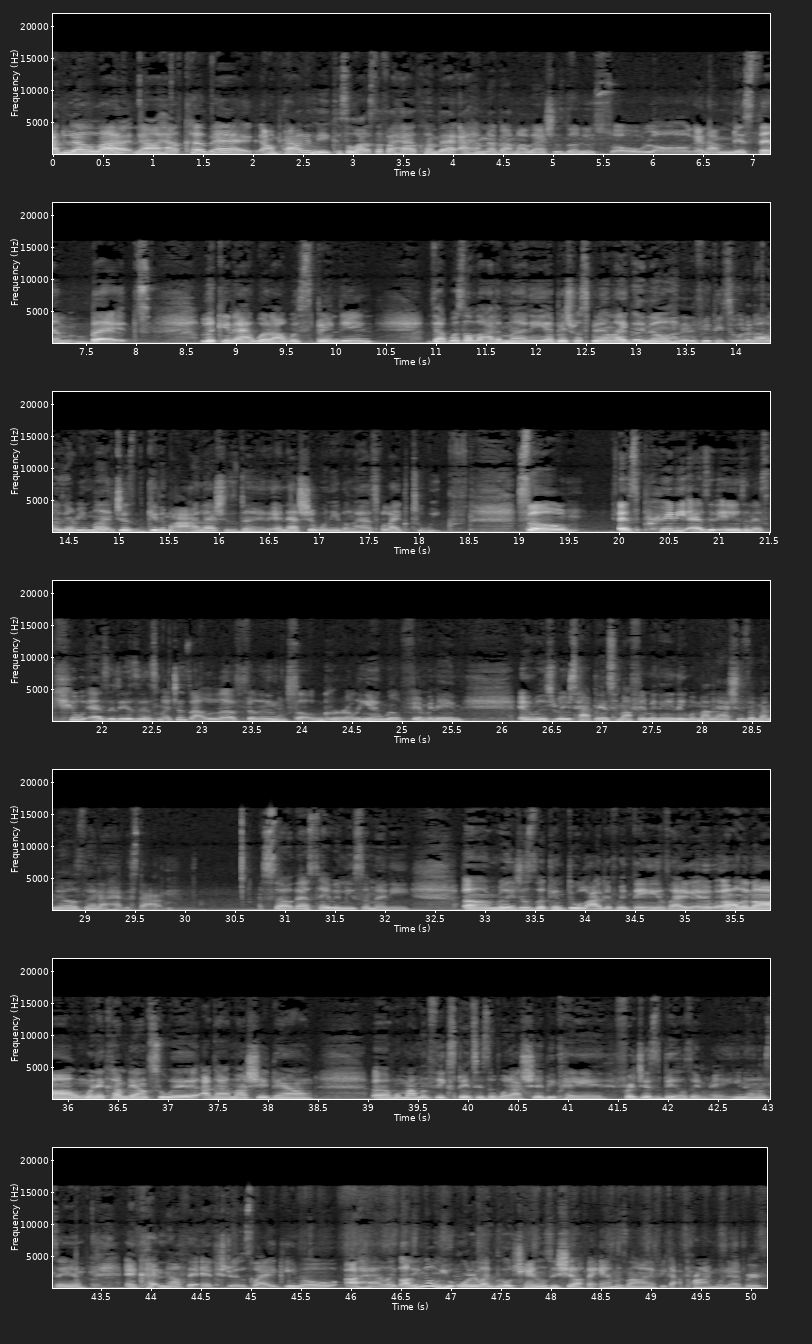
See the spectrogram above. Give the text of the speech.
I do that a lot. Now I have cut back. I'm proud of me because a lot of stuff I have come back. I have not got my lashes done in so long and I miss them. But looking at what I was spending, that was a lot of money. A bitch was spending like, you know, $150, $200 every month just getting my eyelashes done. And that shit wouldn't even last for like two weeks. So as pretty as it is and as cute as it is, and as much as I love feeling so girly and real feminine and was really tapping into my femininity with my lashes and my nails, then I had to stop. So that's saving me some money. Um, really just looking through a lot of different things. Like all in all, when it come down to it, I got my shit down uh, with my monthly expenses of what I should be paying for just bills and rent. You know what I'm saying? And cutting out the extras. Like, you know, I had like, oh, you know, you order like little channels and shit off of Amazon if you got Prime, whatever.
